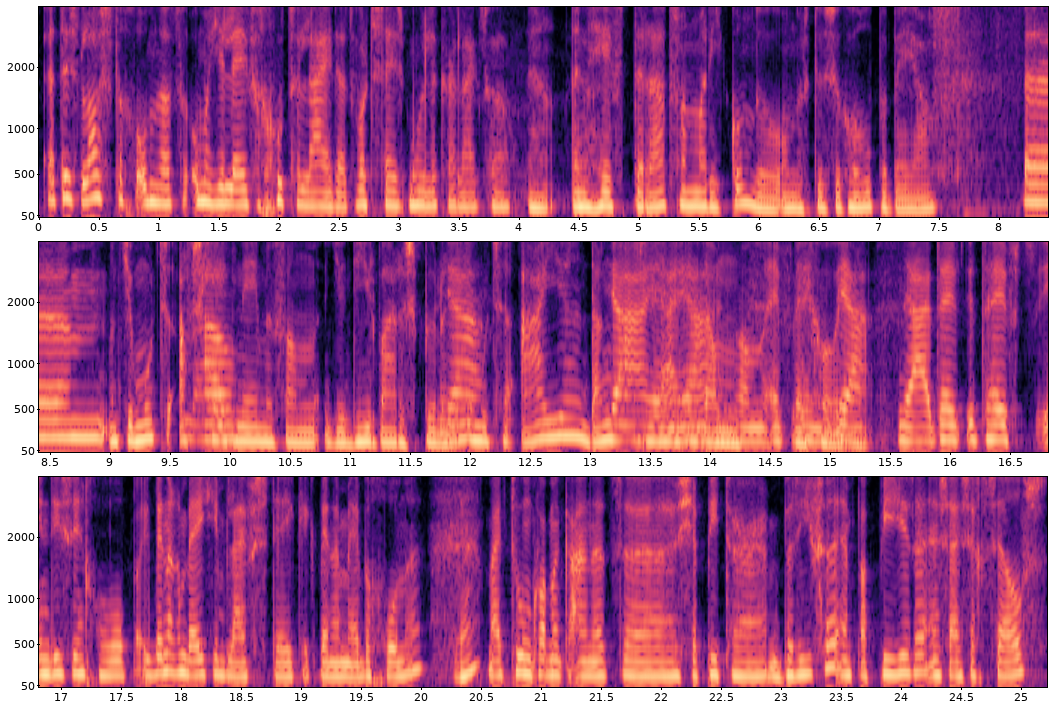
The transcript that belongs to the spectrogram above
het is lastig om, dat, om je leven goed te leiden. Het wordt steeds moeilijker, lijkt wel. Ja. En heeft de raad van Marie Kondo ondertussen geholpen bij jou? Ehm, Want je moet afscheid Nou. nemen van je dierbare spullen. Ja. Je moet ze aaien, dankbaar ja, zijn ja, en dan, even, weggooien. Ja, ja het, heeft, het heeft in die zin geholpen. Ik ben er een beetje in blijven steken. Ik ben ermee begonnen. Maar toen kwam ik aan het eh chapiter brieven en papieren. En zij zegt zelfs,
